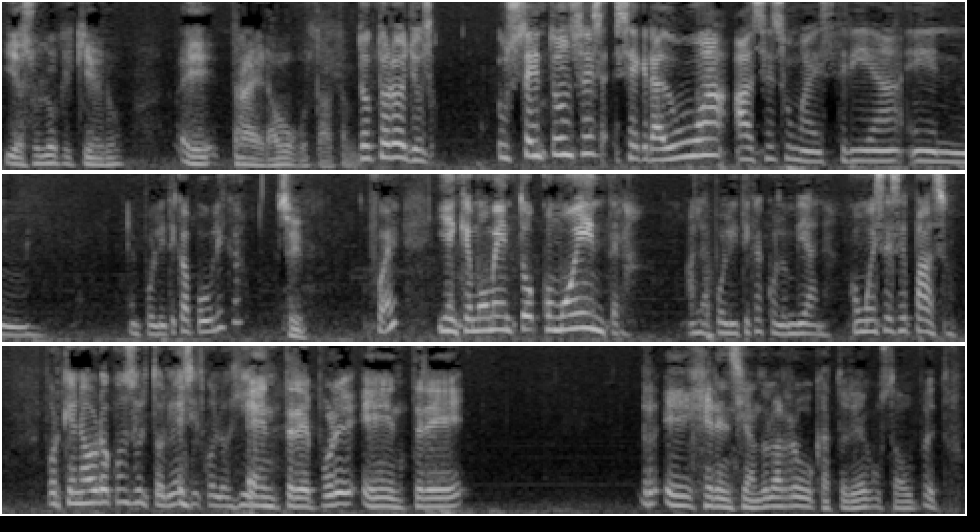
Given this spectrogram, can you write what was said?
y eso es lo que quiero eh, traer a Bogotá también. Doctor Hoyos, usted entonces se gradúa, hace su maestría en, en política pública, Sí. ¿fue? ¿Y en qué momento, cómo entra a la política colombiana? ¿Cómo es ese paso? ¿Por qué no abro consultorio de psicología? Entré, por, entré eh, gerenciando la revocatoria de Gustavo Petro.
